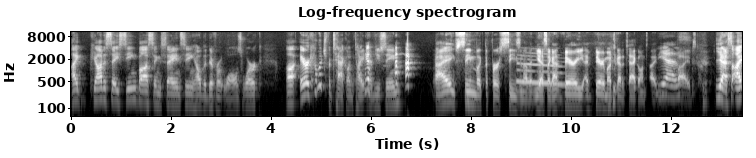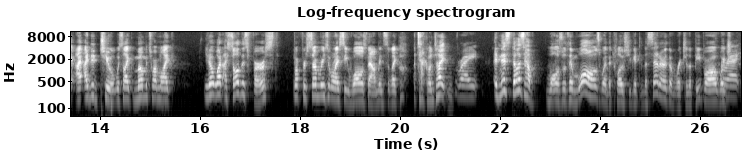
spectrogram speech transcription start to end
I gotta say, seeing Ba Sing Se and seeing how the different walls work. Uh, Eric, how much of Attack on Titan have you seen? I've seen like the first season of it. Yes, I got very, I very much got Attack on Titan Yes. vibes. yes, I, I I did too. It was like moments where I'm like, you know what? I saw this first, but for some reason when I see walls now, I'm instantly like, Attack on Titan. Right. And this does have walls within walls, where the closer you get to the center, the richer the people are. Which Correct.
